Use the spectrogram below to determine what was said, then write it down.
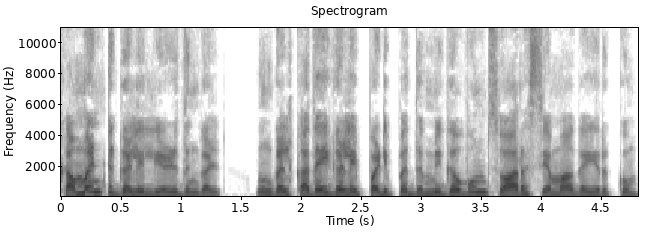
கமெண்ட்டுகளில் எழுதுங்கள். உங்கள் கதைகளை படிப்பது மிகவும் சுவாரஸ்யமாக இருக்கும்.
